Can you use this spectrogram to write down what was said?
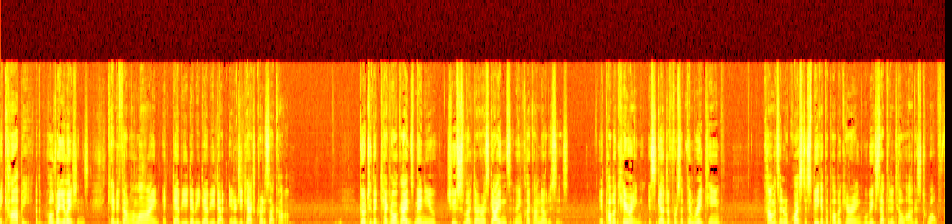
A copy of the proposed regulations can be found online at www.energytaxcredits.com. Go to the Technical Guidance menu, choose Select IRS Guidance, and then click on Notices. A public hearing is scheduled for September 18th. Comments and requests to speak at the public hearing will be accepted until August 12th.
